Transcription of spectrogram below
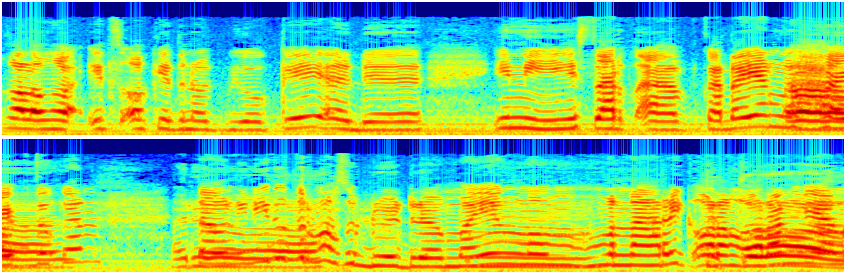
kalau nggak it's okay to not be okay ada ini startup karena yang Ah, hype tuh kan aduh. tahun ini tuh termasuk dua drama yang Hmm, mem- menarik orang-orang yang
